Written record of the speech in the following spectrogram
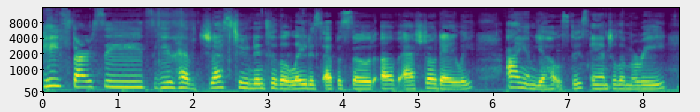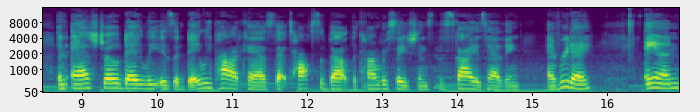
Peace, Star Seeds. You have just tuned into the latest episode of Astro Daily. I am your hostess, Angela Marie, and Astro Daily is a daily podcast that talks about the conversations the sky is having every day and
